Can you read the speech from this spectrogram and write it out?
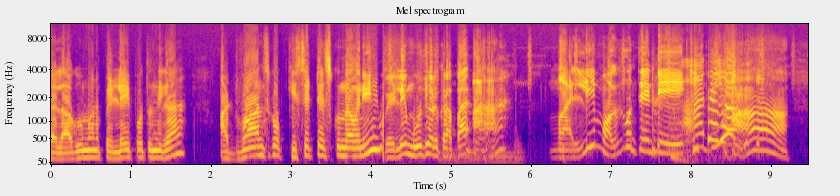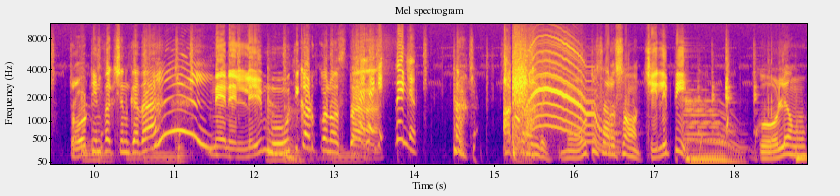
ఎలాగూ మన పెళ్ళి అయిపోతుందిగా. అడ్వాన్స్గా కిసెట్ వేసుకుందామని వెళ్ళి మూతి కడుకురాపా మళ్ళీ మగ అదే. థ్రోట్ ఇన్ఫెక్షన్ కదా. నేను వెళ్ళి మూతి కడుక్కొని వస్తా. అలాగే వెళ్ళు. అక్కడ ఉంది. మోటు సరసం చిలిపి. గోళం.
